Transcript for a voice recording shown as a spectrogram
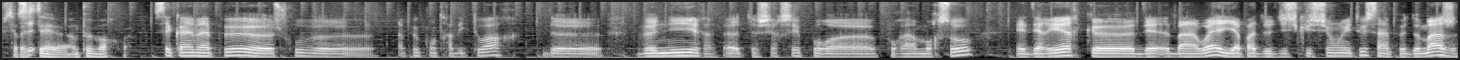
c'est resté euh, un peu mort, quoi. c'est quand même un peu, euh, je trouve, un peu contradictoire de venir te chercher pour, pour un morceau et derrière que, ben ouais, il n'y a pas de discussion et tout, c'est un peu dommage.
